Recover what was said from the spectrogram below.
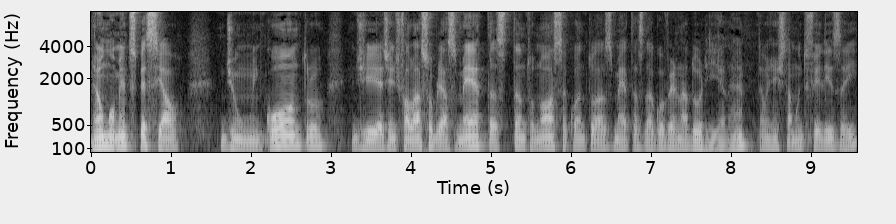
É um momento especial de um encontro, de a gente falar sobre as metas, tanto nossa quanto as metas da governadoria, né? Então a gente está muito feliz aí.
